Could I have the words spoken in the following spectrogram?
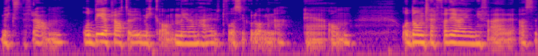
växte fram. Och det pratar vi mycket om med de här två psykologerna eh, om. Och de träffade jag ungefär, alltså,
